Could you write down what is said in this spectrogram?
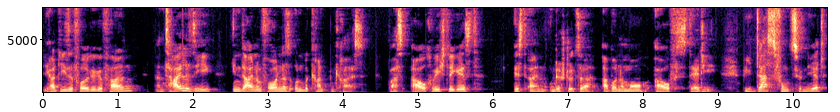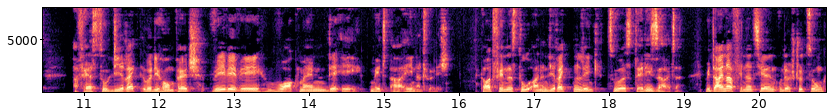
Dir hat diese Folge gefallen? Dann teile sie in deinem Freundes- und Bekanntenkreis. Was auch wichtig ist, ist ein Unterstützerabonnement auf Steady. Wie das funktioniert, erfährst du direkt über die Homepage www.walkman.de mit AE natürlich. Dort findest du einen direkten Link zur Steady-Seite. Mit deiner finanziellen Unterstützung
